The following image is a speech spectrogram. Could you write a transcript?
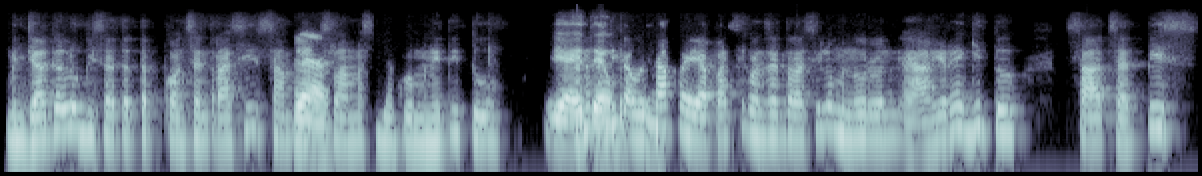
menjaga lu bisa tetap konsentrasi sampai yeah. selama 90 menit itu. Yeah, Karena itu lu capek ya pasti konsentrasi lu menurun. Ya, akhirnya gitu. Saat set piece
